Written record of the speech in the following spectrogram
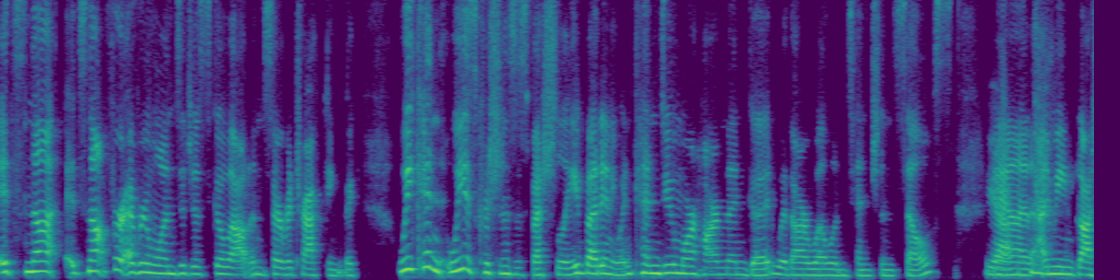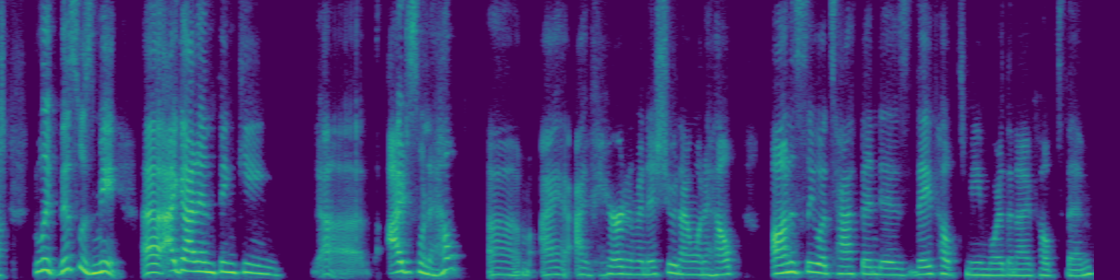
it's not it's not for everyone to just go out and serve attracting victim we can we as christians especially but anyone can do more harm than good with our well-intentioned selves. Yeah. And i mean gosh look this was me. Uh, i got in thinking uh, i just want to help. Um, I, I've heard of an issue and I want to help honestly what's happened is they've helped me more than i've helped them.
